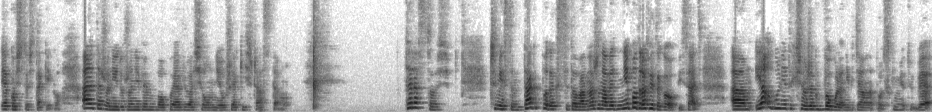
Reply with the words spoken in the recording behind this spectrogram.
Jakoś coś takiego. Ale też o niej dużo nie wiem, bo pojawiła się u mnie już jakiś czas temu. Teraz coś, czym jestem tak podekscytowana, że nawet nie potrafię tego opisać. Um, ja ogólnie tych książek w ogóle nie widziałam na polskim YouTubie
